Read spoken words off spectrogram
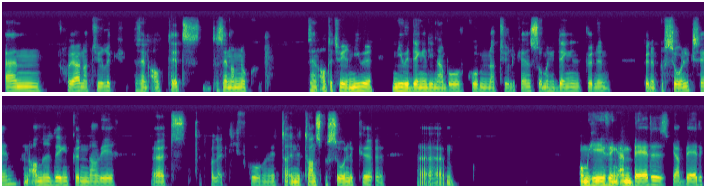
en goh ja, natuurlijk, er zijn altijd, er zijn dan ook, er zijn altijd weer nieuwe, nieuwe dingen die naar boven komen natuurlijk. Hè. Sommige dingen kunnen kunnen persoonlijk zijn en andere dingen kunnen dan weer uit het collectief komen, in de transpersoonlijke uh, omgeving. En beide, ja, beide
